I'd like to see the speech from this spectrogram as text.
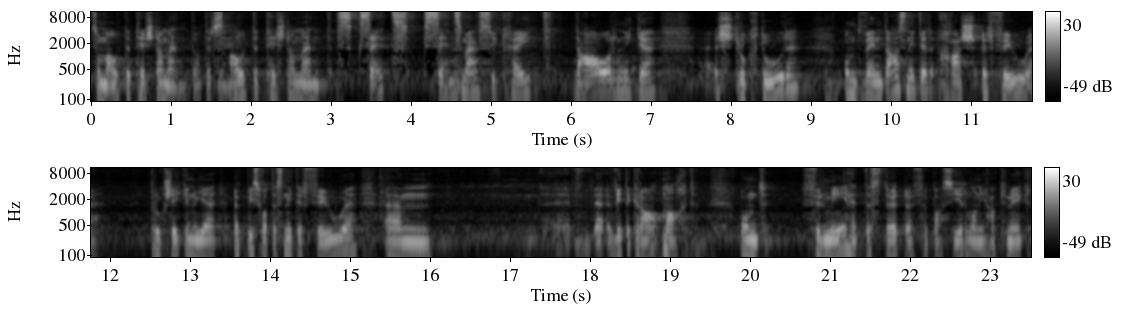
zum Alten Testament. Oder? Das mhm. Alte Testament, das Gesetz, Gesetzmäßigkeit, die Anordnungen, äh, Strukturen. Und wenn das nicht er, kannst erfüllen, brauchst du irgendwie etwas, das das nicht erfüllen ähm, äh, wieder gerade macht. Und für mich hat das dort passieren, wo ich habe gemerkt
